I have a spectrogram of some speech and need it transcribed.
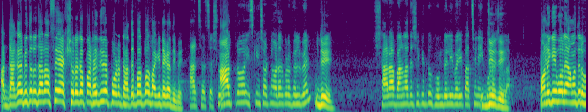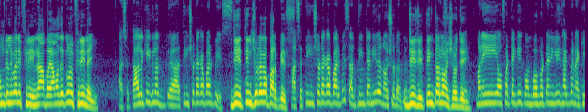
আর ঢাকার ভিতরে যারা আছে একশো টাকা পাঠিয়ে দিবে প্রোডাক্ট হাতে পাওয়ার পর বাকি টাকা দিবে। আচ্ছা আচ্ছা শুধুমাত্র স্ক্রিনশট নিয়ে অর্ডার করে ফেলবেন। জি। সারা বাংলাদেশে কিন্তু হোম ডেলিভারি পাচ্ছেন এই জি জি। অনেকেই বলে আমাদের হোম ডেলিভারি ফ্রি না ভাই আমাদের কোনো ফ্রি নাই। আচ্ছা তাহলে কি এগুলো তিনশো টাকা পার পিস জি তিনশো টাকা পার পিস আচ্ছা তিনশো টাকা পার পিস আর তিনটা নিলে নয়শো টাকা। জি জি তিনটা নয়শো জি। মানে এই অফারটা কি কম্বো অফারটা নিলেই থাকবে নাকি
